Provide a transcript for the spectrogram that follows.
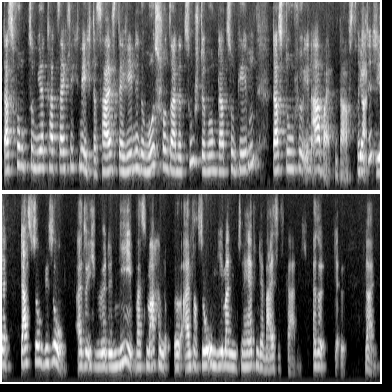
das funktioniert tatsächlich nicht. Das heißt, derjenige muss schon seine Zustimmung dazu geben, dass du für ihn arbeiten darfst, richtig? Ja, ja das sowieso. Also ich würde nie was machen, äh, einfach so, um jemandem zu helfen, der weiß es gar nicht. Also nein,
